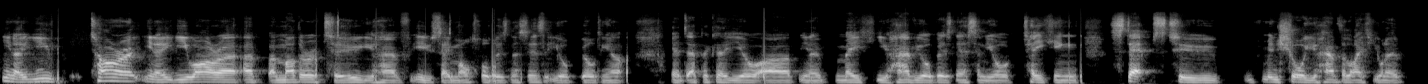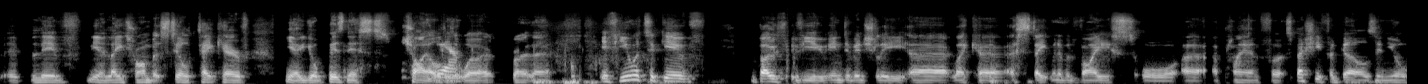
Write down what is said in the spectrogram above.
you know, you, Thara, you know, you are a, a, a mother of two. You have, you say, multiple businesses that you're building up. You know, Deepica, you are, you know, make you have your business and you're taking steps to ensure you have the life you want to live, you know, later on, but still take care of, you know, your business child, Yeah. as it were, right there. If you were to give both of you individually uh, like a, a statement of advice or a, a plan for especially for girls in your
